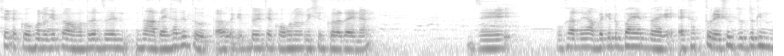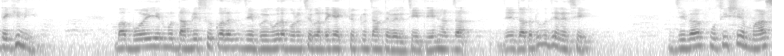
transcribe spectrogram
সেটা কখনো কিন্তু আমাদের যদি না দেখা যেত, তাহলে কিন্তু এটা কখনো বিশ্বাস করা যায় না যে ওখানে আমরা কিন্তু বায়ান্ন একাত্তর এসব যুদ্ধ কিন্তু দেখিনি। বা বইয়ের মধ্যে আমরা স্কুল কলেজে যে বইগুলো পড়েছি, ওখান থেকে একটু একটু জানতে পেরেছি ইতিহাস যে যতটুকু জেনেছি। যেভাবে পঁচিশে মার্চ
